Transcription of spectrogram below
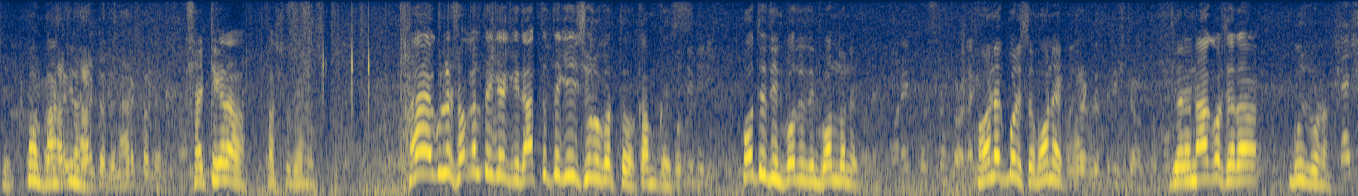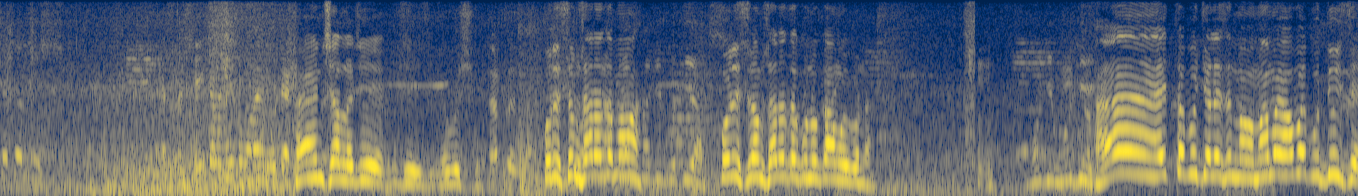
দেন ষাট টাকা দাও পাঁচশো টাকা হ্যাঁ এগুলো সকাল থেকে কি রাত্রে থেকেই শুরু করতো কাম কাজ? প্রতিদিন প্রতিদিন বন্ধ নেই। অনেক পরিশ্রম অনেক যারা না করছে এরা বুঝব না। আসলে সেই কারণেই তো মনে হয় ইনশাল্লাহ জি জি জি অবশ্যই। পরিশ্রম ছাড়া তো মামা পরিশ্রম ছাড়া তো কোনো কাম হইব না। হ্যাঁ এই তো বুঝে মামা মামা হবে বুদ্ধি হয়েছে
